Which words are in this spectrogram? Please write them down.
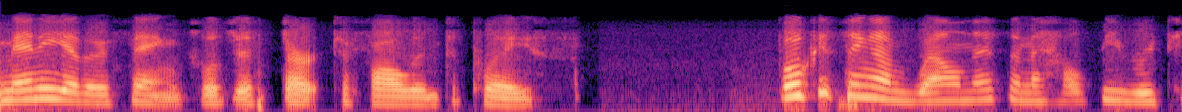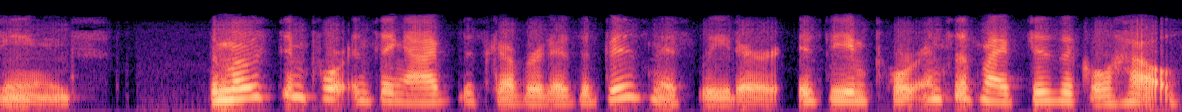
many other things will just start to fall into place. Focusing on wellness and healthy routines. The most important thing I've discovered as a business leader is the importance of my physical health.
